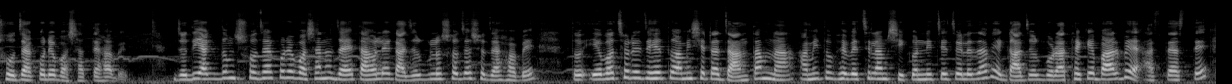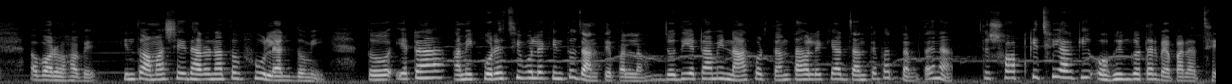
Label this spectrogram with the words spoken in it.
সোজা করে বসাতে হবে। যদি একদম সোজা করে বসানো যায় তাহলে গাজরগুলো সোজা সোজা হবে। তো এবছরে যেহেতু আমি সেটা জানতাম না, আমি তো ভেবেছিলাম শিকড় নিচে চলে যাবে, গাজর গোড়া থেকে বাড়বে, আস্তে আস্তে বড় হবে। কিন্তু আমার সেই ধারণা তো ভুল একদমই। তো এটা আমি করেছি বলে কিন্তু জানতে পারলাম। যদি এটা আমি না করতাম তাহলে কি আর জানতে পারতাম, তাই না? তো সব কিছুই আর কি অভিজ্ঞতার ব্যাপার আছে।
